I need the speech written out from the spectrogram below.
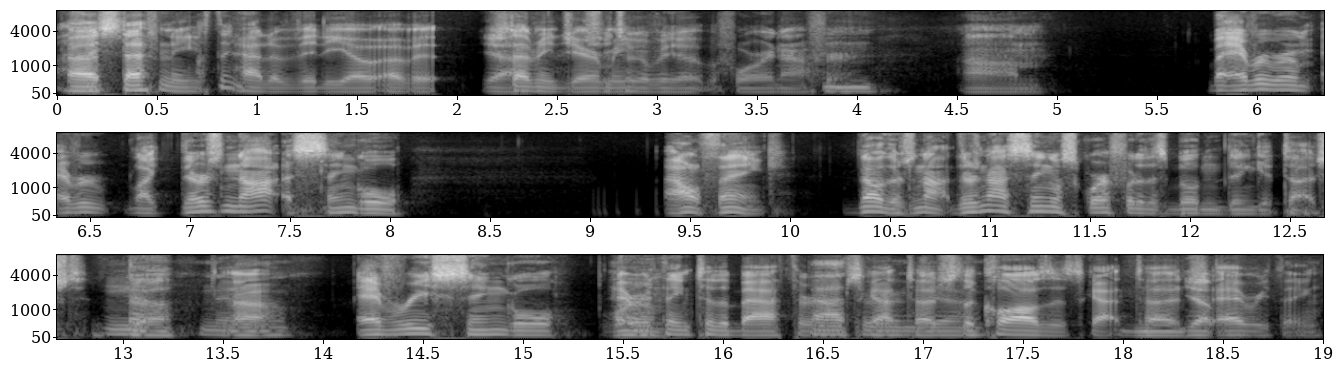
Uh, think- Stephanie I think- had a video of it. Yeah, Stephanie She Jeremy. took a video before and after. Mm. Um, but every room, every like, there's not a single. I don't think. No, there's not. There's not a single square foot of this building that didn't get touched. No. No. Every single room. Everything to the bathrooms, got touched. yeah. The closets got Mm, touched. yep. Everything.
